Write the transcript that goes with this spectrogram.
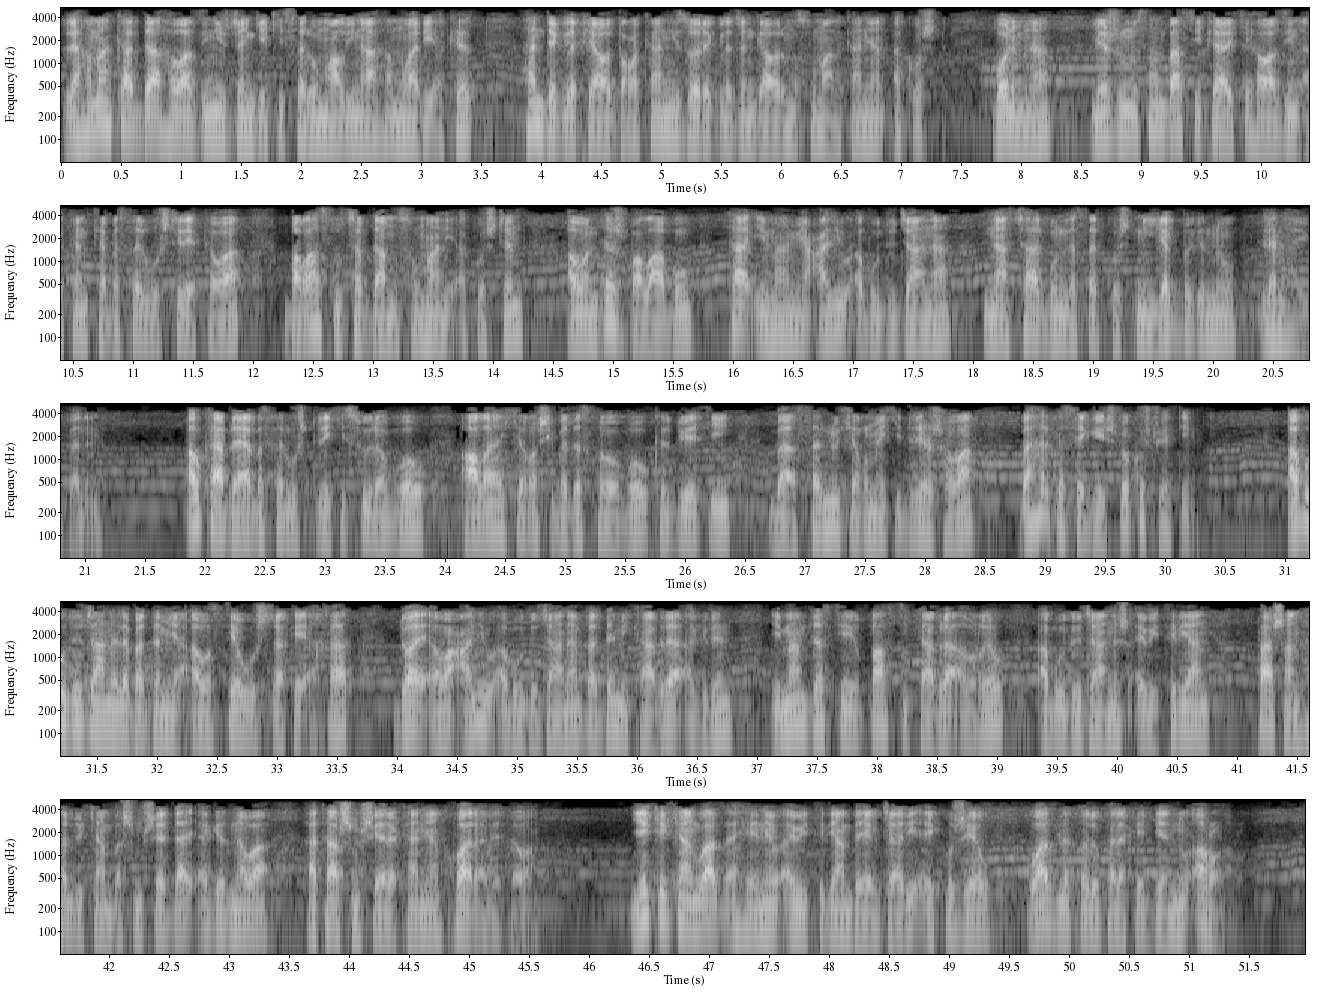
لە هەمان کاتدا هەوازینیش جەنگێکی سەر و ماڵی ناهەمواری ئەکرد هەندێک لە پیاوە دڕەکانی زۆرێک لە جەنگاوەر موسڵمانەکانیان ئەکوشت بۆ نمونە مێژوونووسان باسی پیاوێکی هەوازین ئەکەن کە بەسەر وشترێکەوە بە ڕاست و چەپدا موسڵمانی ئەکوشتن، ئەوەندەش بەڵا بوو تا ئیمامی عەلی و ئەبو دوجانە ناچار بوون لەسەر کوشتنی یەک بگرن و لەناوی بەرن. ئەو کابرایە بەسەر وشترێکی سوورە بووە و ئاڵایەکی ڕەشی بە دەستەوە بووە و کردوویەتی بە سەر نووکی ڕمێکی درێژەوە، بە هەر کەسێ گەیشتووە کوشتوویەتی. ئەبو دوجانە لە بەردەمیا ئەوەستێ و وشترەکەی ئەخات، دوای ئەوە عەلی و ئەبو دوجانە بەردەمی کابرا ئەگرن، ئیمام دەستی ڕاستی کابرا ئەبڕێ و ئەبو دوجانەش ئەوی تریان، پاشان هەردووکیان بە شمشێر دای ئەگرنەوە هەتا شمشێرەکانیان خوار ئەبێتەوە یەکێکیان واز ئەهێنێ و ئەوی تریان بە یەکجاری ئەیکوژێ و واز لە کەلوپەلەکەی دێن و ئەڕۆن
